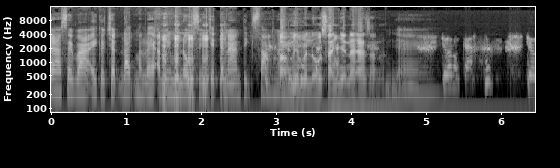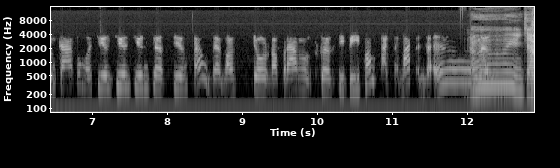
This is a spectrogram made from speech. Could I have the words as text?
ចាសេវាអីក៏ចិត្តដាច់ម្លេះអត់មានមនោសញ្ចេតនាបន្តិចសោះណាអត់មានមនោសញ្ញនាសិនណាចាជួនកាលជួនកាលពុំឲ្យជាងជាងជាងជាងជាងទៅតែបើចូលដល់ប្រាំងធ្វើទី2ផងបាច់ទៅបាត់អីទៅអឺអើហ្នឹងយចា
